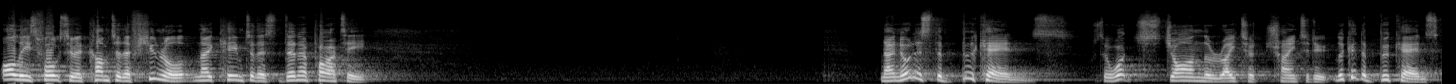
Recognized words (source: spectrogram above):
All these folks who had come to the funeral now came to this dinner party. Now, notice the bookends so, what's John the writer trying to do? Look at the bookends,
